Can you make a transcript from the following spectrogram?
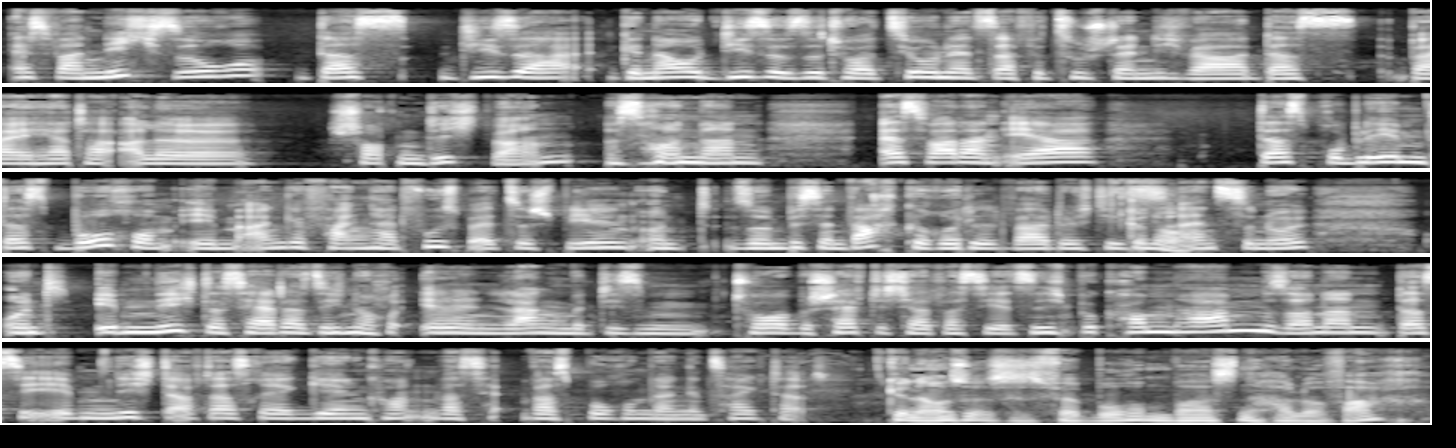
es war nicht so, dass dieser, genau diese Situation jetzt dafür zuständig war, dass bei Hertha alle Schotten dicht waren, sondern es war dann eher das Problem, dass Bochum eben angefangen hat, Fußball zu spielen und so ein bisschen wachgerüttelt war durch dieses genau. 1 zu 0. Und eben nicht, dass Hertha sich noch ellenlang mit diesem Tor beschäftigt hat, was sie jetzt nicht bekommen haben, sondern dass sie eben nicht auf das reagieren konnten, was, was Bochum dann gezeigt hat. Genauso ist es. Für Bochum war es ein Hallo wach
